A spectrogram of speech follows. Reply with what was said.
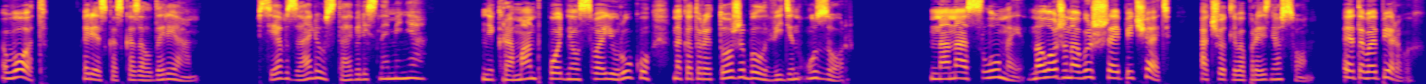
«Вот», — резко сказал Дариан. Все в зале уставились на меня. Некромант поднял свою руку, на которой тоже был виден узор. «На нас с Луной наложена высшая печать», — отчетливо произнес он. «Это во-первых.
